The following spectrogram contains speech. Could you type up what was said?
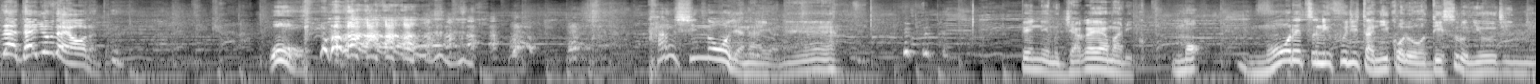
だ大丈夫だよなんて。おお関心の王じゃないよね。ペンネーム、じゃがやまりこ。も、猛烈に藤田ニコルをディスる友人に、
